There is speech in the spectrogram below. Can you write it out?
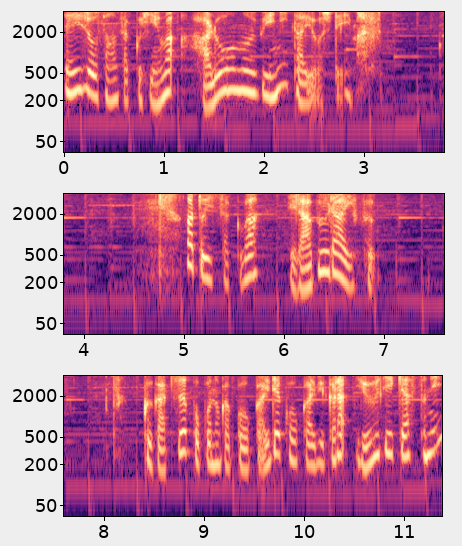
え以上3作品はハロームービーに対応しています。あと1作はラブライフ。9月9日公開で公開日から UD キャストに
